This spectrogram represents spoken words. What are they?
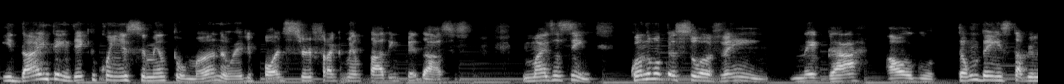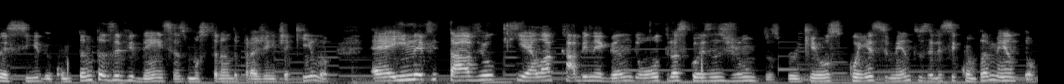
e dá a entender que o conhecimento humano ele pode ser fragmentado em pedaços. Mas assim, quando uma pessoa vem negar algo tão bem estabelecido, com tantas evidências mostrando pra gente aquilo, é inevitável que ela acabe negando outras coisas juntos, porque os conhecimentos eles se complementam.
